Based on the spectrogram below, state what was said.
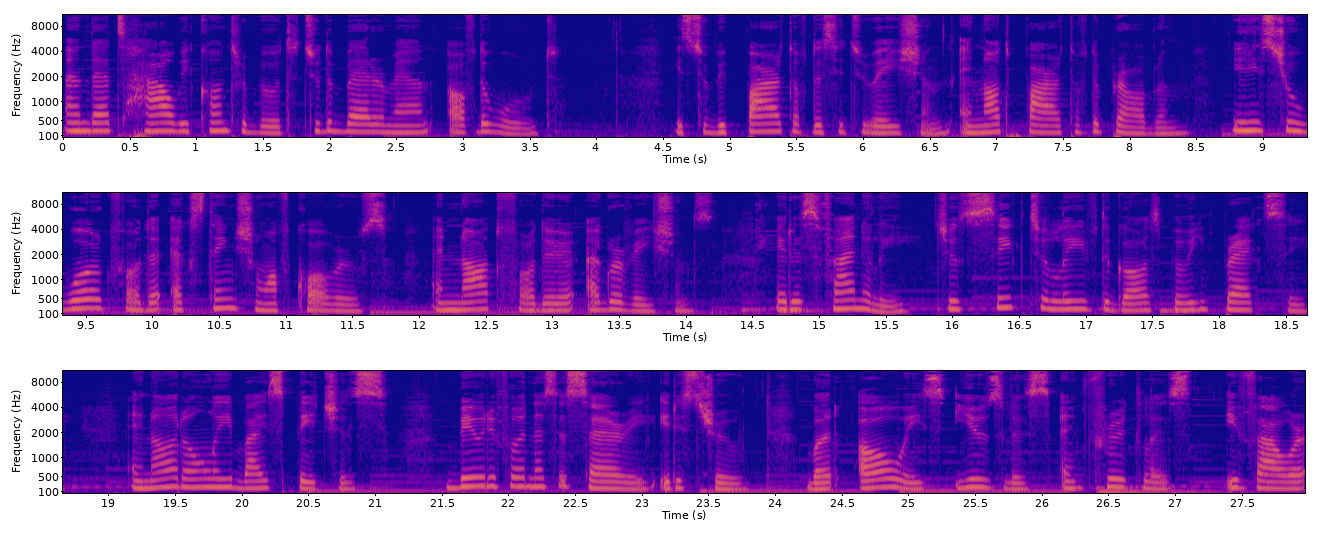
And that's how we contribute to the betterment of the world is to be part of the situation and not part of the problem. It is to work for the extinction of quarrels and not for their aggravations. It is finally to seek to live the gospel in practice and not only by speeches. Beautiful and necessary, it is true, but always useless and fruitless if our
